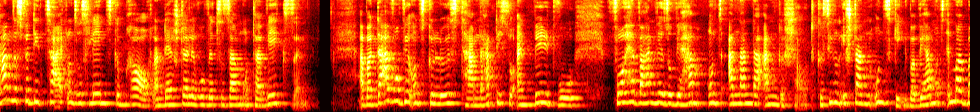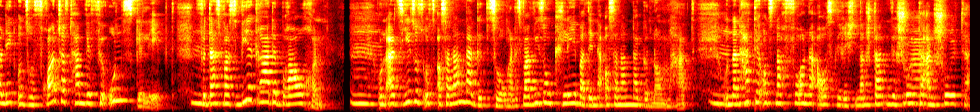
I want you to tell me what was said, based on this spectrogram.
haben das für die Zeit unseres Lebens gebraucht, an der Stelle, wo wir zusammen unterwegs sind. Aber da, wo wir uns gelöst haben, da hatte ich so ein Bild, wo vorher waren wir so, wir haben uns aneinander angeschaut. Christine und ich standen uns gegenüber. Wir haben uns immer überlegt, unsere Freundschaft haben wir für uns gelebt. Mhm. Für das, was wir gerade brauchen. Mhm. Und als Jesus uns auseinandergezogen hat, es war wie so ein Kleber, den er auseinandergenommen hat. Mhm. Und dann hat er uns nach vorne ausgerichtet. Und dann standen wir Schulter ja. an Schulter.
